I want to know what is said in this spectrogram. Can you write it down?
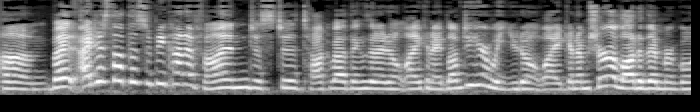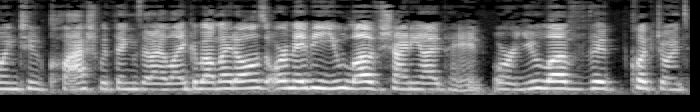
Um, but I just thought this would be kind of fun just to talk about things that I don't like, and I'd love to hear what you don't like. And I'm sure a lot of them are going to clash with things that I like about my dolls, or maybe you love shiny eye paint, or you love the click joints.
